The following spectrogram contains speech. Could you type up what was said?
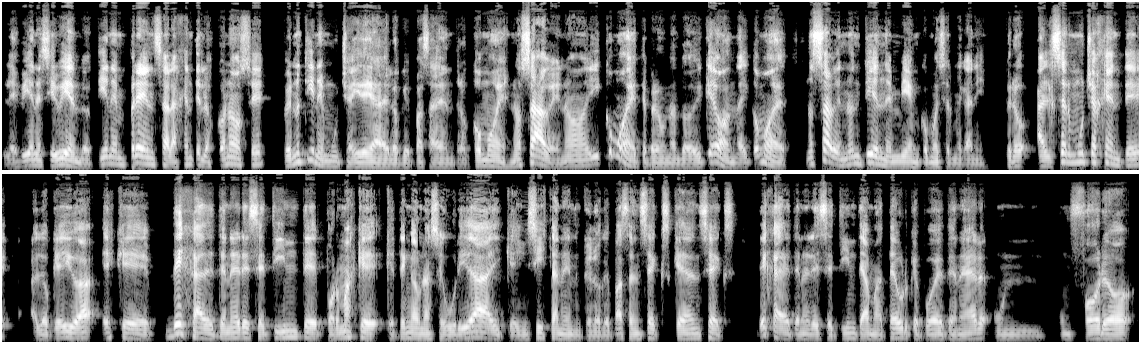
les viene sirviendo. Tienen prensa, la gente los conoce, pero no tiene mucha idea de lo que pasa adentro, cómo es, no sabe, ¿no? ¿Y cómo es? Te preguntan todo, ¿y qué onda? ¿Y cómo es? No saben, no entienden bien cómo es el mecanismo. Pero al ser mucha gente, a lo que iba es que deja de tener ese tinte, por más que, tenga una seguridad y que insistan en que lo que pasa en sex queda en sex, deja de tener ese tinte amateur que puede tener un foro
